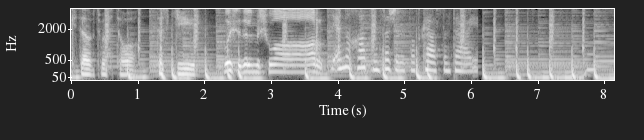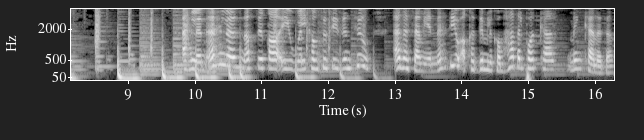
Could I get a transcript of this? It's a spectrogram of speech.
كتابة محتوى تسجيل وش ذا المشوار؟ لأنه خاطر نسجل البودكاست نتاعي أهلا أهلا أصدقائي welcome to season 2 أنا سامية النهدي وأقدم لكم هذا البودكاست من كندا.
